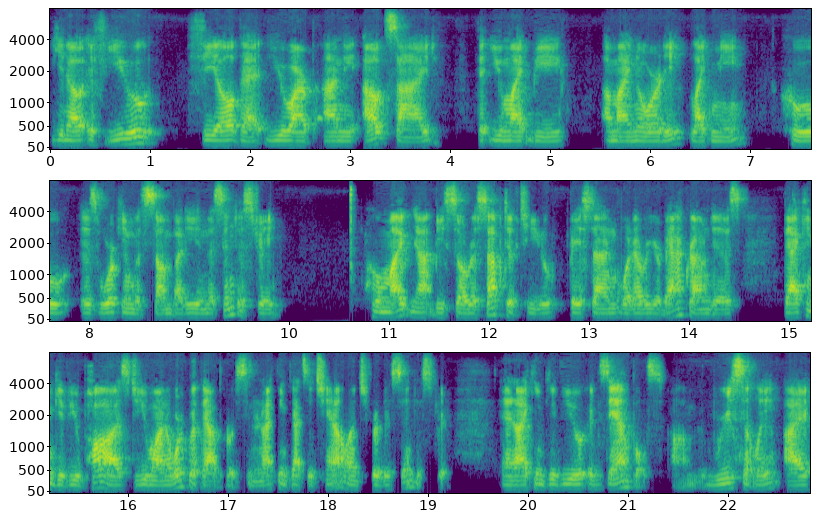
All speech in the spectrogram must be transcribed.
you know, if you feel that you are on the outside, that you might be a minority like me who is working with somebody in this industry who might not be so receptive to you based on whatever your background is, that can give you pause. Do you want to work with that person? And I think that's a challenge for this industry. And I can give you examples. Um, recently, I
